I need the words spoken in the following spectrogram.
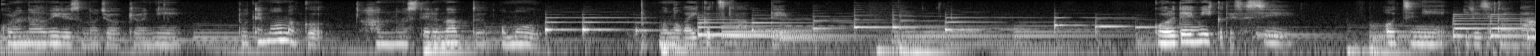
コロナウイルスの状況にとてもうまく反応してるなと思うものがいくつかあってゴールデンウィークですしお家にいる時間が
